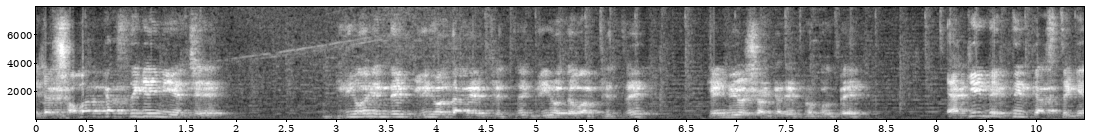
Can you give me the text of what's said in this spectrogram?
এটা সবার কাছ থেকেই নিয়েছে। গৃহহীনদের গৃহদানের ক্ষেত্রে, গৃহ দেওয়ার ক্ষেত্রে কেন্দ্রীয় সরকারের প্রকল্পে একই ব্যক্তির কাছ থেকে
